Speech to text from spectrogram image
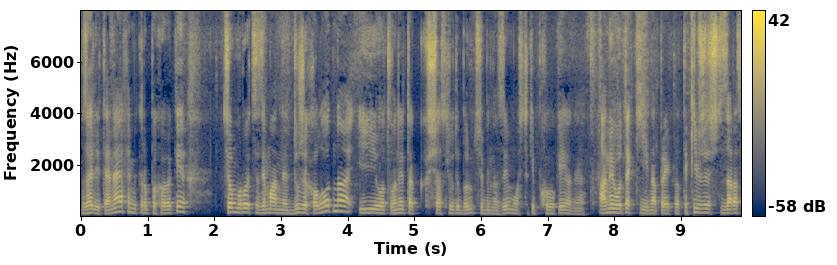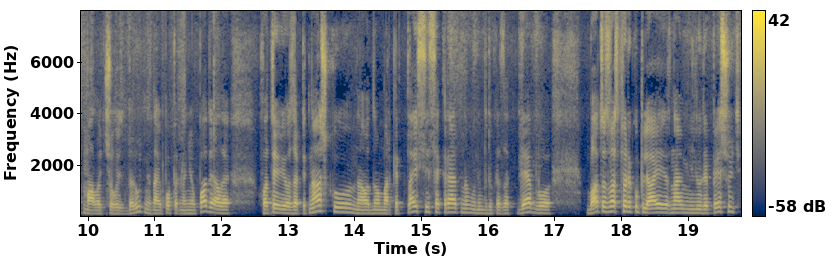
взагалі ТНФ, мікропиховики. В цьому році зима не дуже холодна, і от вони так зараз люди беруть собі на зиму ось такі пуховики, а не, а не отакі, наприклад. Такі вже зараз мало чогось беруть, не знаю, попит на нього падає, але хватив його за п'ятнашку на одному маркетплейсі секретному, не буду казати де, бо багато з вас перекупляє. Я знаю, мені люди пишуть.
